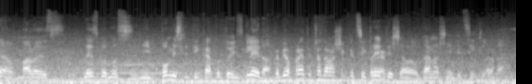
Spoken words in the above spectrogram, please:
Evo, malo je nezgodno i pomisliti kako to izgleda. To je bio preteča današnjeg bicikla. Pretječa današnjeg bicikla, da. Evo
